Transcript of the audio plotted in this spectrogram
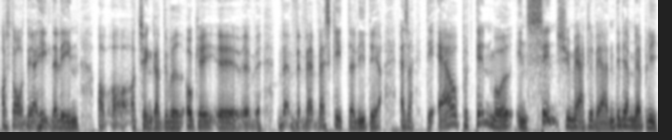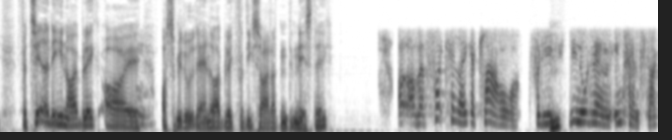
og står der helt alene og, og, og, og tænker, du ved, okay, øh, hvad, hvad, hvad, hvad skete der lige der? Altså, det er jo på den måde en sindssygt mærkelig verden. Det der med at blive forteret det ene øjeblik, og, øh, Mm. og smidt ud det andet øjeblik, fordi så er der den det næste, ikke? Og, og hvad folk heller ikke er klar over, fordi mm. lige nu det er jo intern snak,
